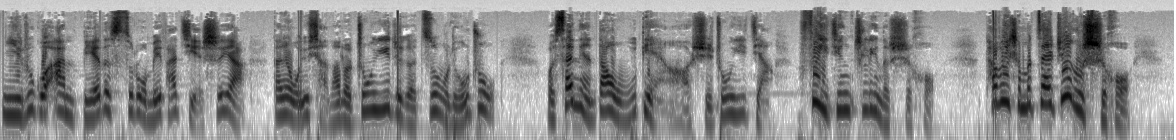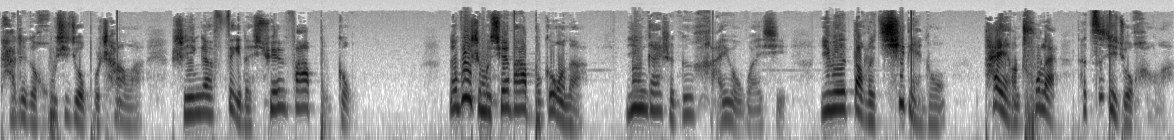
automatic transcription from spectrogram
你如果按别的思路没法解释呀，但是我又想到了中医这个子午流注，我三点到五点啊是中医讲肺经之令的时候，他为什么在这个时候？他这个呼吸就不畅了，是应该肺的宣发不够。那为什么宣发不够呢？应该是跟寒有关系，因为到了七点钟，太阳出来，他自己就好了。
